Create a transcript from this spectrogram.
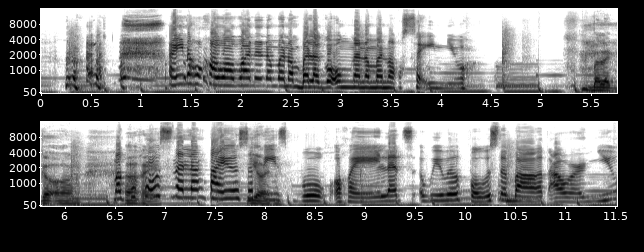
Ay, nako. Kawawa na naman ang balagoong na naman ako sa inyo. Balagaong. Magpo-post na lang tayo sa Yun. Facebook. Okay, let's we will post about our new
